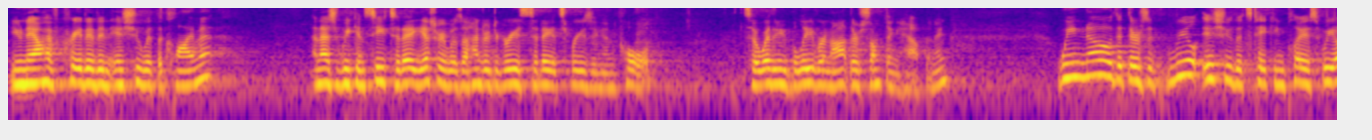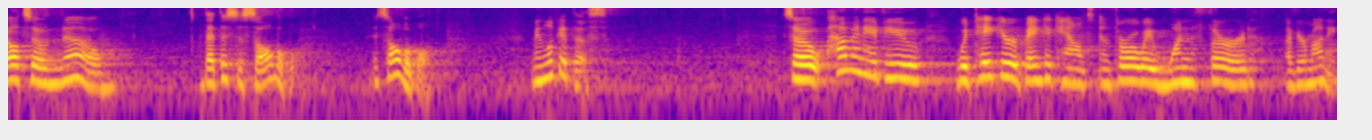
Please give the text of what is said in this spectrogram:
You now have created an issue with the climate. And as we can see today, yesterday was 100 degrees, today it's freezing and cold. So whether you believe or not, there's something happening. We know that there's a real issue that's taking place. We also know that this is solvable. It's solvable. I mean, look at this. So, how many of you would take your bank accounts and throw away one third of your money?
